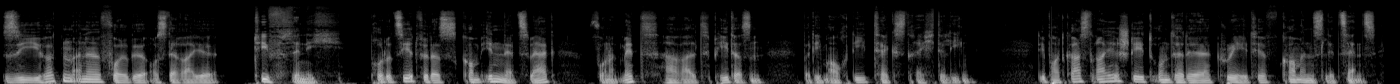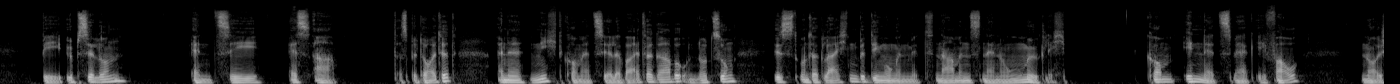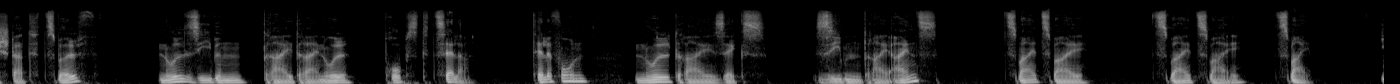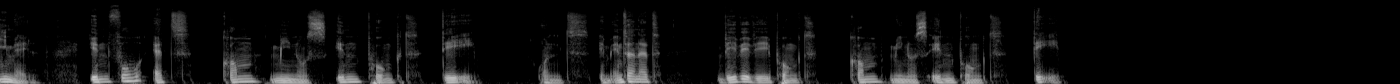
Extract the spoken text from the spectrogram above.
Sie hörten eine Folge aus der Reihe Tiefsinnig, produziert für das Com-In-Netzwerk von und mit Harald Petersen, bei dem auch die Textrechte liegen. Die Podcast-Reihe steht unter der Creative Commons Lizenz BY NC SA. Das bedeutet, eine nicht kommerzielle Weitergabe und Nutzung ist unter gleichen Bedingungen mit Namensnennung möglich. Com in Netzwerk e.V. Neustadt 12 07330 Probstzeller. Telefon 036 731 22 222. E-Mail info at com-in.de und im Internet www.com-in.de.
